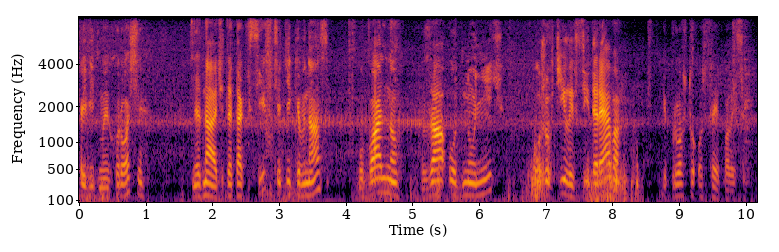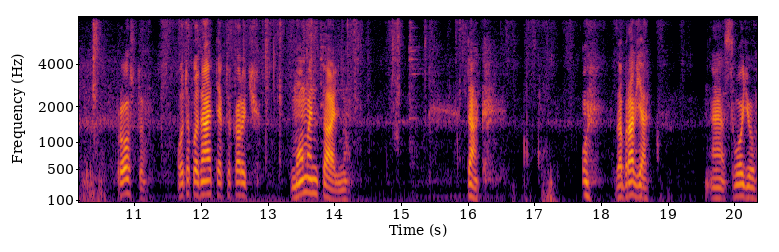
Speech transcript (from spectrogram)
Привіт, мої хороші. Не знаю, чи це так всіх, чи тільки в нас. Буквально за одну ніч пожовтіли всі дерева і просто осипалися. Просто, отако, знаєте, як то кажуть, моментально. Так. Ой, забрав я е, свою,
